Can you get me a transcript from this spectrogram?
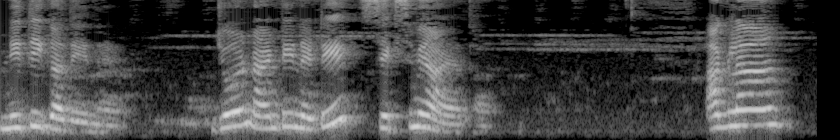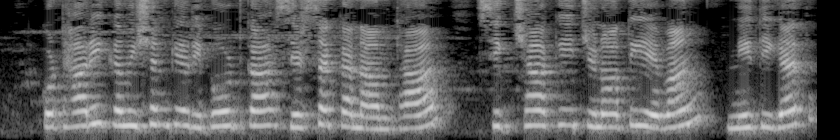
नीति का देन है, जो 1986 में आया था। अगला, कोठारी कमीशन के रिपोर्ट का शीर्षक का नाम था, शिक्षा की चुनौती एवं नीतिगत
